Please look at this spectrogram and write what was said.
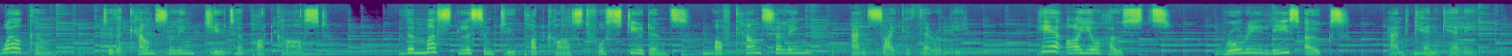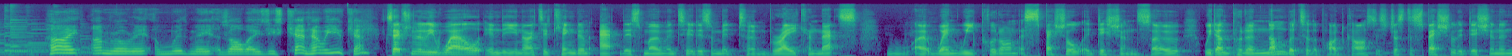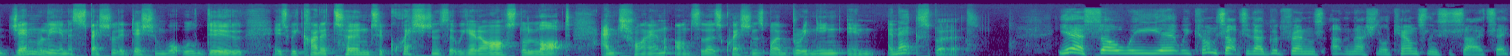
Welcome to the Counseling Tutor Podcast, the must listen to podcast for students of counseling and psychotherapy. Here are your hosts, Rory Lees Oakes and Ken Kelly. Hi, I'm Rory, and with me, as always, is Ken. How are you, Ken? Exceptionally well in the United Kingdom at this moment. It is a midterm break, and that's uh, when we put on a special edition. So we don't put a number to the podcast, it's just a special edition. And generally, in a special edition, what we'll do is we kind of turn to questions that we get asked a lot and try and answer those questions by bringing in an expert. Yeah, so we uh, we contacted our good friends at the National Counselling Society,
